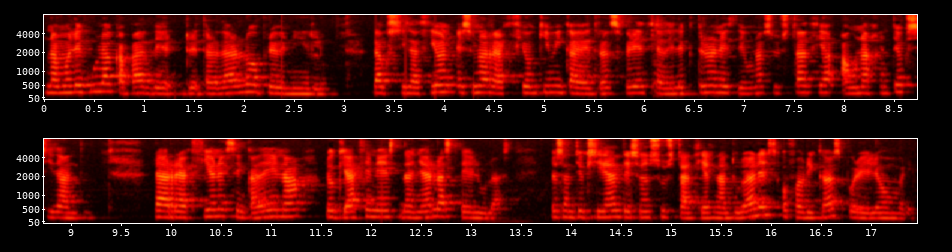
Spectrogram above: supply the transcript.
una molécula capaz de retardarlo o prevenirlo. La oxidación es una reacción química de transferencia de electrones de una sustancia a un agente oxidante. Las reacciones en cadena lo que hacen es dañar las células. Los antioxidantes son sustancias naturales o fabricadas por el hombre.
